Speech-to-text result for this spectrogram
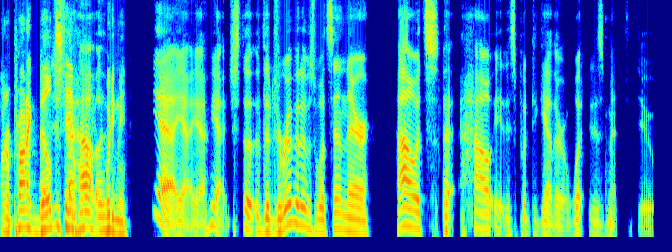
on a product build uh, how- standpoint. what do you mean? Yeah, yeah, yeah, yeah. Just the the derivatives, what's in there, how it's uh, how it is put together, what it is meant to do.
